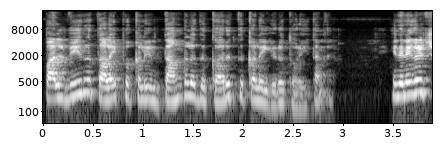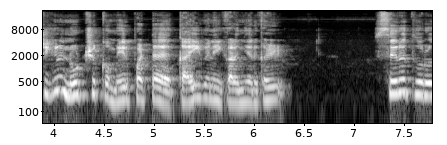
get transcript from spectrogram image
பல்வேறு தலைப்புகளில் தங்களது கருத்துக்களை எடுத்துரைத்தனர். இந்த நிகழ்ச்சியில் நூற்றுக்கும் மேற்பட்ட கைவினை கலைஞர்கள் சிறு துரு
